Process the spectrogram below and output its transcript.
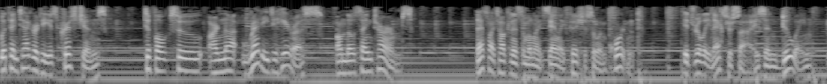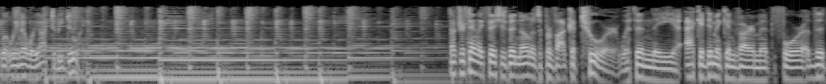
with integrity as Christians to folks who are not ready to hear us on those same terms. That's why talking to someone like Stanley Fish is so important. It's really an exercise in doing what we know we ought to be doing. Dr. Stanley Fish has been known as a provocateur within the academic environment for the,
